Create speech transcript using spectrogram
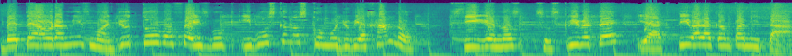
Vete ahora mismo a YouTube o Facebook y búscanos como Viajando. Síguenos, suscríbete y activa la campanita.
